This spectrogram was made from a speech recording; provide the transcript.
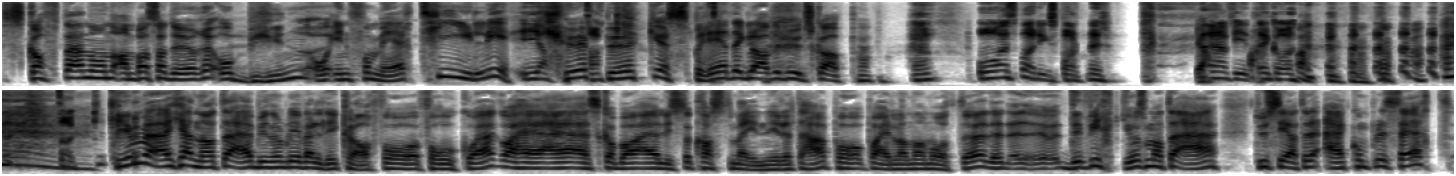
skaff deg noen ambassadører, og begynn å informere tidlig. Ja, Kjøp takk. bøker, spre det glade budskap. Ja. Og en sparringspartner. Ja. Det er fint. Det. Takk. Kim, jeg kjenner at jeg begynner å bli veldig klar for, for OKR. og jeg, jeg, skal bare, jeg, har lyst til å kaste meg inn i dette her på, på en eller annen måte. Det, det, virker jo som at det er Du sier at det er komplisert,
